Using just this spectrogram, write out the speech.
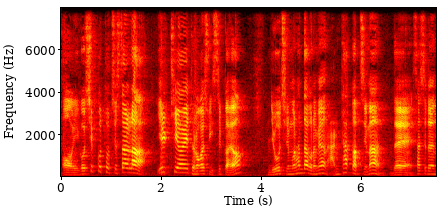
어 이거 19토치 살라 1티어에 들어갈 수 있을까요? 요 질문 한다 그러면 안타깝지만 네 사실은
